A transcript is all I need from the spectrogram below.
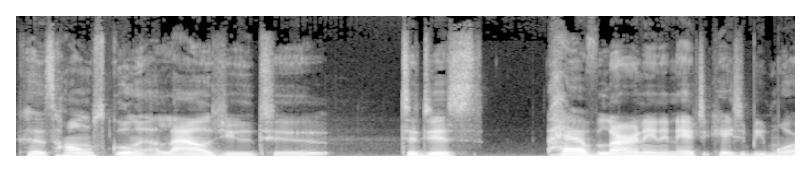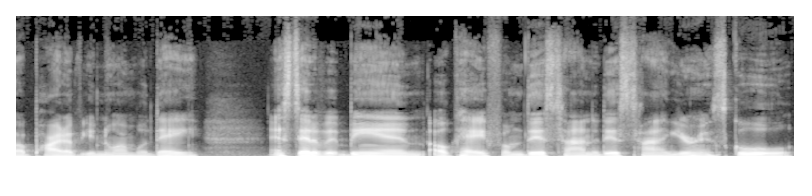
cuz homeschooling allows you to to just have learning and education be more a part of your normal day. Instead of it being okay from this time to this time you're in school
